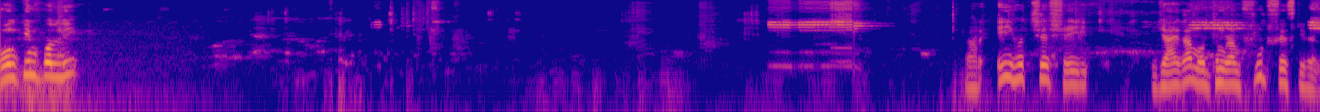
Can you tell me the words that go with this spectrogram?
বঙ্কিমপল্লী আর এই হচ্ছে সেই জায়গা, মধ্যমগ্রাম ফুড ফেস্টিভ্যাল।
